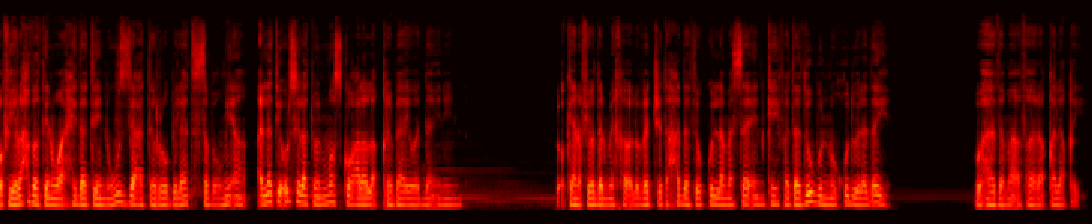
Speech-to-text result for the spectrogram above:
وفي لحظة واحدة وزعت الروبلات السبعمائة التي أرسلت من موسكو على الأقرباء والدائنين. وكان فيودر ميخائيلوفيتش يتحدث كل مساء كيف تذوب النقود لديه. وهذا ما أثار قلقي.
